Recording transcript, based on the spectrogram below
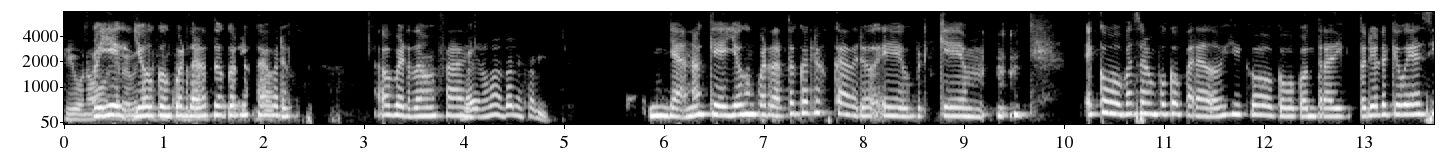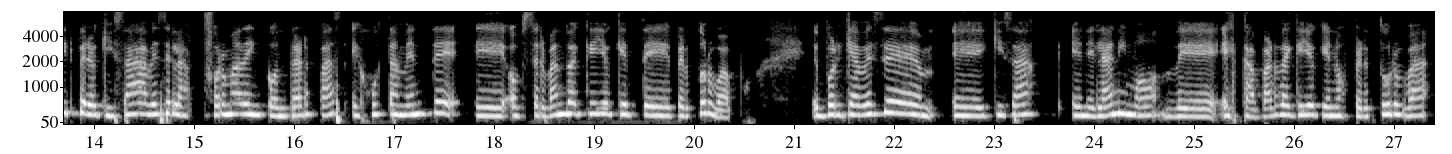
Sí, o no, Oye, yo concuerdo harto con los cabros. Oh, perdón, Fabi. Dale nomás, dale, Javi. Ya, ¿no? Que yo concuerdo harto con los cabros, eh, porque es como pasar un poco paradójico, como contradictorio lo que voy a decir, pero quizás a veces la forma de encontrar paz es justamente eh, observando aquello que te perturba. Eh, porque a veces eh, quizás en el ánimo de escapar de aquello que nos perturba,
